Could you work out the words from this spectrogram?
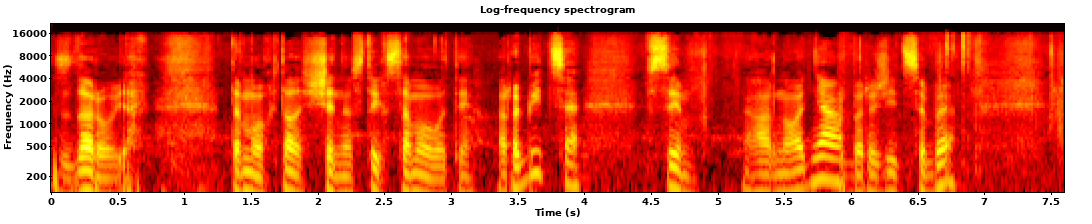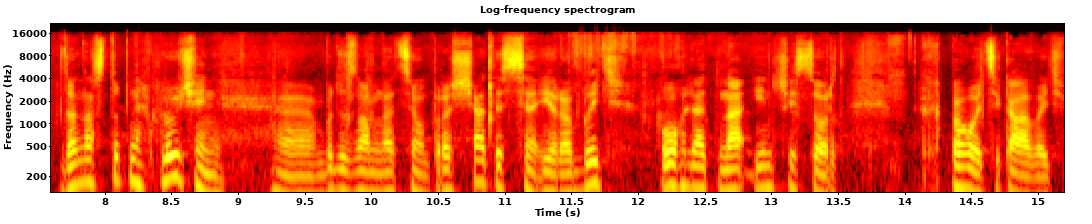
здоров'я. Тому, хто ще не встиг замовити, робіть це. Всім гарного дня, бережіть себе. До наступних включень. Е, Буду з вами на цьому прощатися і робити огляд на інший сорт. Кого цікавить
